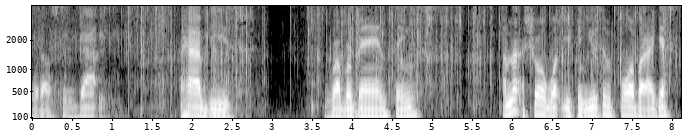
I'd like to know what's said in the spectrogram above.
what else do we got? I have these rubber band things I'm not sure what you can use them for, but I guess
